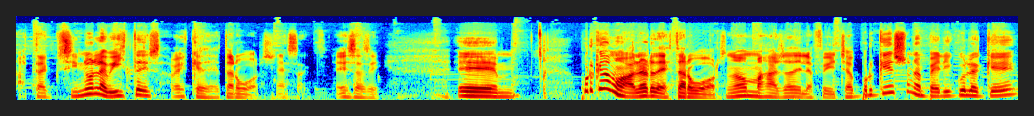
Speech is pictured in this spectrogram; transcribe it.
Hasta si no la viste, sabes que es de Star Wars. Exacto. Es así. Eh, ¿Por qué vamos a hablar de Star Wars, no? Más allá de la fecha. Porque es una película que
